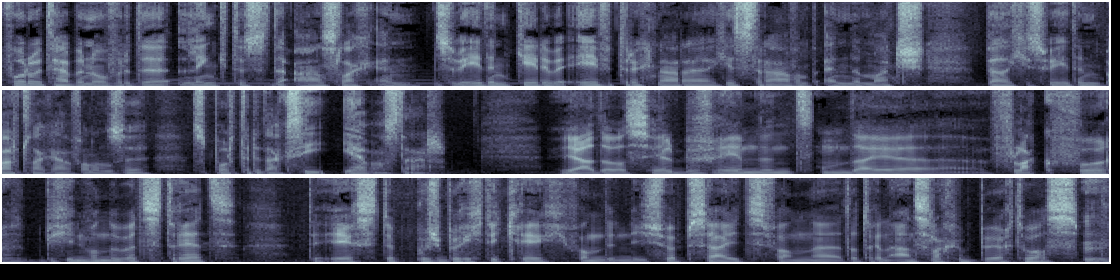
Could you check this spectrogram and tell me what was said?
Voor we het hebben over de link tussen de aanslag en Zweden, keren we even terug naar eh, gisteravond en de match België-Zweden. Bart Laga van onze sportredactie, jij was daar. Ja, dat was heel bevreemdend, omdat je vlak voor het begin van de wedstrijd de eerste pushberichten kreeg van de nieuwswebsites van, uh, dat er een aanslag gebeurd was. Mhm. Op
